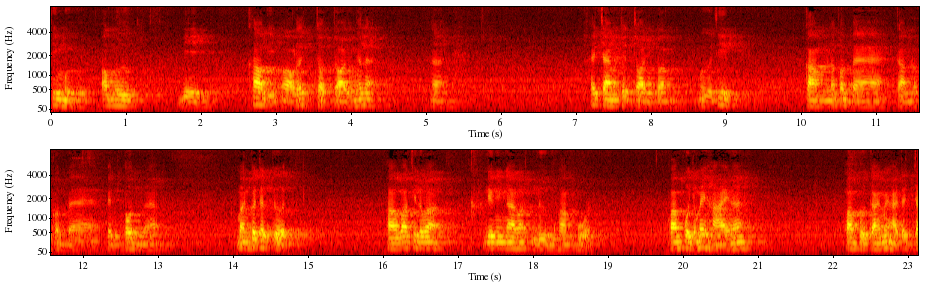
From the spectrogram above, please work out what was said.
ที่มือ เอามือบีบ เข้าบีบออกแล้วจดจ่ออย่างนั้นแหละนะให้ใจมันจดจ่ออยู่กับมือที่กำแล้วก็แบกำแล้วก็แบเป็นต้นนะมันก็จะเกิดภาวะที่เรียกว่าเรียกง่ายๆว่าลืมความปวด ความปวดจะไม่หายนะ ความปวดกายไม่หายแต่ใจ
